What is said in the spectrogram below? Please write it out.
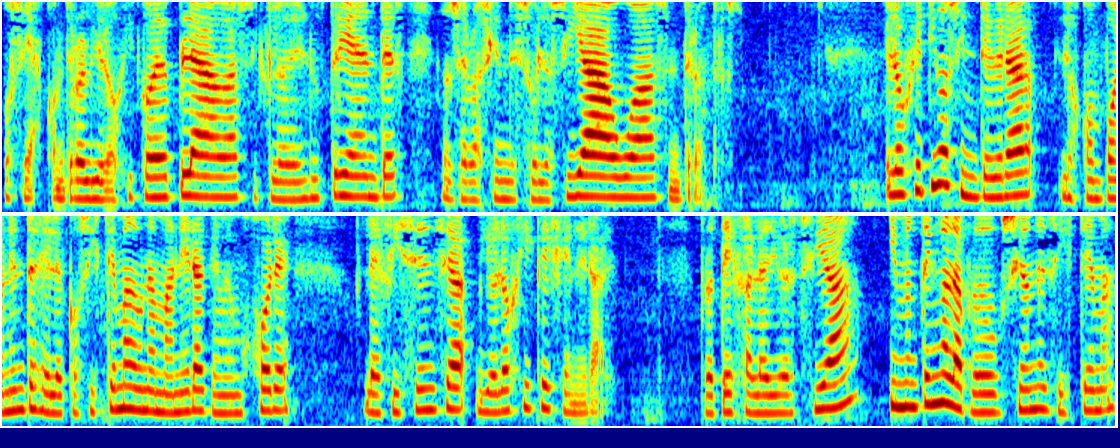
o sea, control biológico de plagas, ciclo de nutrientes, conservación de suelos y aguas, entre otros. El objetivo es integrar los componentes del ecosistema de una manera que mejore la eficiencia biológica y general, proteja la diversidad y mantenga la producción del sistema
